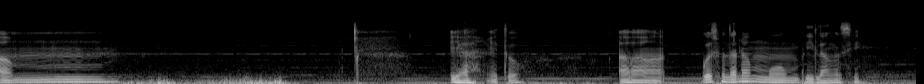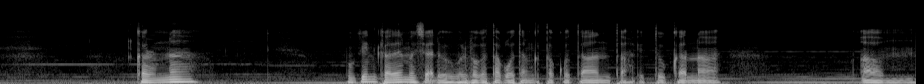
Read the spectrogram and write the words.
Um, ya itu. Uh, eh, gue sebenarnya mau bilang sih karena mungkin kalian masih ada beberapa ketakutan-ketakutan entah itu karena um,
